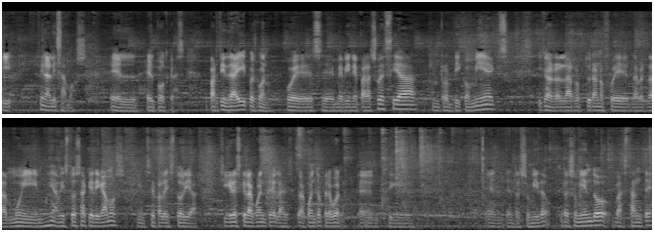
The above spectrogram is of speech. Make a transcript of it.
y finalizamos el, podcast. A partir de ahí, pues bueno, pues eh, me vine para Suecia, rompí con mi ex y claro, la ruptura no fue, la verdad, muy, muy amistosa, que digamos, quien sepa la historia, si quieres que la cuente, la, cuento, pero bueno, en, en, resumido, resumiendo bastante,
